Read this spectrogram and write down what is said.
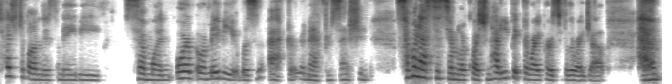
touched upon this maybe someone, or or maybe it was after an after session, someone asked a similar question: How do you pick the right person for the right job? Um,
